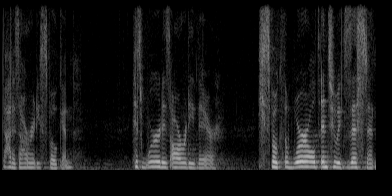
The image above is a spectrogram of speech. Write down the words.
God has already spoken, his word is already there. He spoke the world into existence.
